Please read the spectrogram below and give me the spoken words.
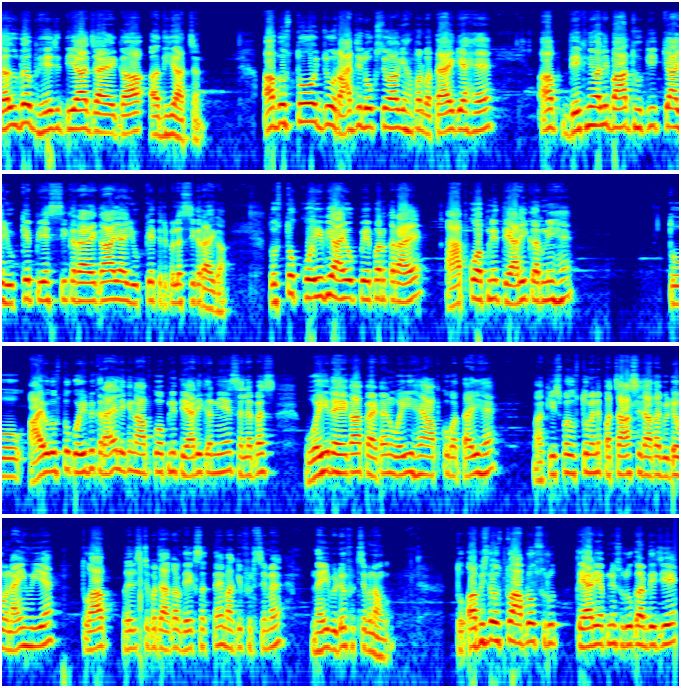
जल्द भेज दिया जाएगा अधियाचन अब दोस्तों, जो राज्य लोक सेवा यहाँ पर बताया गया है, अब देखने वाली बात होगी, क्या यूके पीएससी कराएगा या यूके ट्रिपल एस कराएगा। दोस्तों, कोई भी आयोग पेपर कराए, आपको अपनी तैयारी करनी है। तो आयोग दोस्तों, कोई भी कराए, लेकिन आपको अपनी तैयारी करनी है। सिलेबस वही रहेगा, पैटर्न वही है, आपको बताई है। बाकी इस पर दोस्तों, मैंने पचास से ज़्यादा वीडियो बनाई हुई है तो आप प्ले पर जाकर देख सकते हैं। बाकी फिर से मैं नई वीडियो फिर से बनाऊँगा। तो अभी से दोस्तों आप लोग शुरू, तैयारी अपनी शुरू कर दीजिए।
